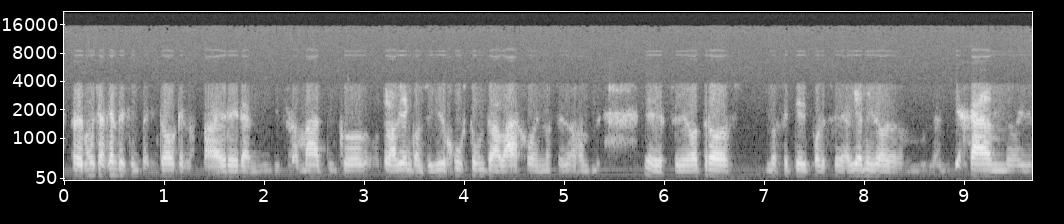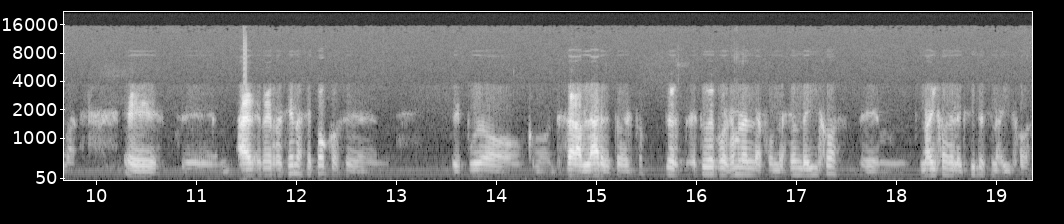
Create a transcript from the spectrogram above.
Entonces mucha gente se inventó que los padres eran diplomáticos, otros habían conseguido justo un trabajo en no sé dónde, este, otros no sé qué, por se habían ido viajando y demás. Este, recién hace poco se, se pudo como empezar a hablar de todo esto. Yo estuve, por ejemplo, en la Fundación de Hijos, no hijos del exilio, sino hijos,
